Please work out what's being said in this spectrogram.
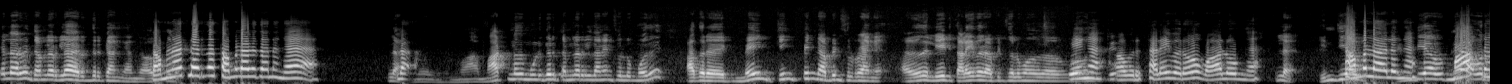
எல்லாருமே தமிழர்களா இருந்திருக்காங்க அங்க. தமிழ்நாட்டுல இருந்தா தமிழால தானுங்க. இல்ல மாட்டுனது மூணு பேர் தமிழர்கள் தானே சொல்லும்போது அதோட மெயின் கிங் பின் அப்படின்னு சொல்றாங்க. அதாவது லீட் தலைவர் அப்படின்னு சொல்லும்போது ஏங்க வந்துட்டு அவர் தலைவரோ வாழோங்க இந்தியா ஒருத்தர்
